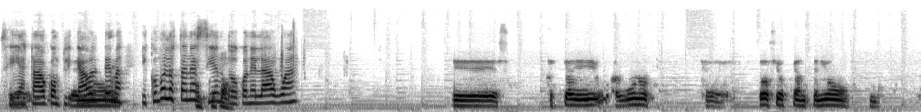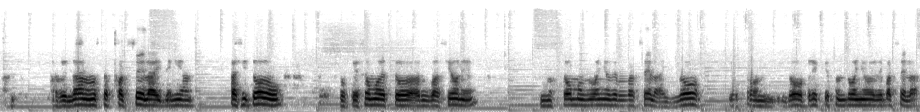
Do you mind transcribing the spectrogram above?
Sí, ha estado complicado el tema. ¿Y cómo lo están haciendo con el agua? es que hay algunos eh, socios que han tenido, arrendaron nuestras parcelas y tenían casi todo, lo que somos estas agrupaciones, no somos dueños de parcelas, hay dos que son, dos o tres que son dueños de parcelas,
